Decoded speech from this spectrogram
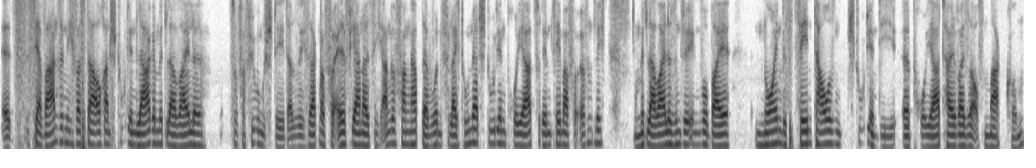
Es ist ja wahnsinnig, was da auch an Studienlage mittlerweile zur Verfügung steht. Also ich sag mal, vor elf Jahren, als ich angefangen habe, da wurden vielleicht 100 Studien pro Jahr zu dem Thema veröffentlicht und mittlerweile sind wir irgendwo bei neun bis zehntausend Studien, die äh, pro Jahr teilweise auf den Markt kommen,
